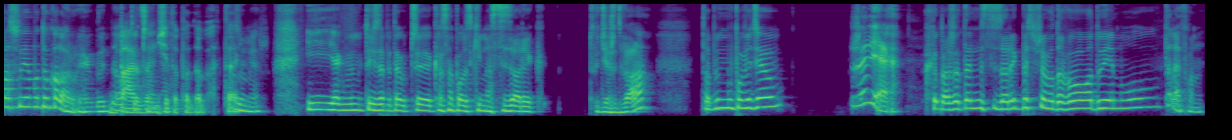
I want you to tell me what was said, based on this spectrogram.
pasuje mu do koloru jakby. Do Bardzo otoczenia. mi się to podoba. Tak. Rozumiesz. I jakby mi ktoś zapytał, czy Krasnopolski ma scyzoryk tudzież dwa, to bym mu powiedział, że nie. Chyba, że ten scyzoryk bezprzewodowo ładuje mu telefon.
